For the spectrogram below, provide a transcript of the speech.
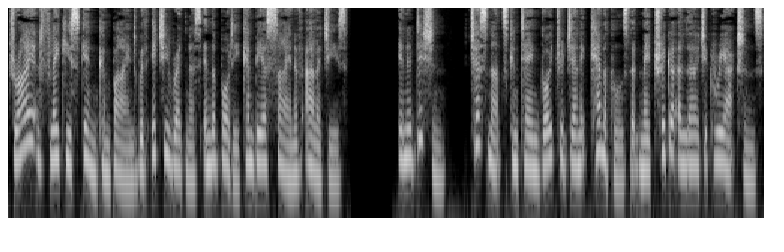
Dry and flaky skin combined with itchy redness in the body can be a sign of allergies. In addition, chestnuts contain goitrogenic chemicals that may trigger allergic reactions.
